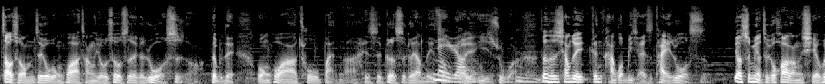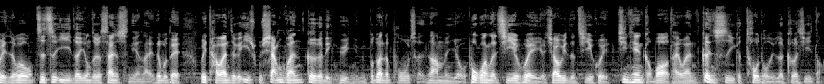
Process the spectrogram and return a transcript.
造成我们这个文化常有时候是那个弱势啊，对不对？文化啊、出版啊，还是各式各样的一种表演艺术啊，真的是相对跟韩国比起来是太弱势。要是没有这个画廊协会，能够孜孜以的用这个三十年来，对不对？为台湾这个艺术相关各个领域，你们不断的铺陈，让他们有曝光的机会，有交易的机会。今天搞不好台湾更是一个 total 的科技岛。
